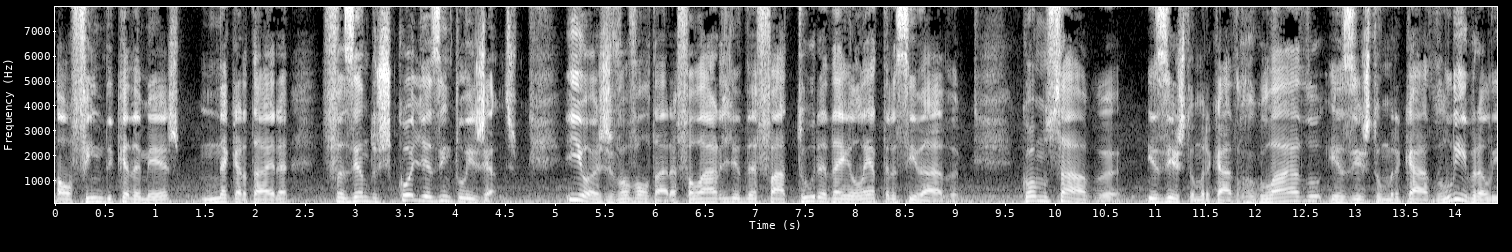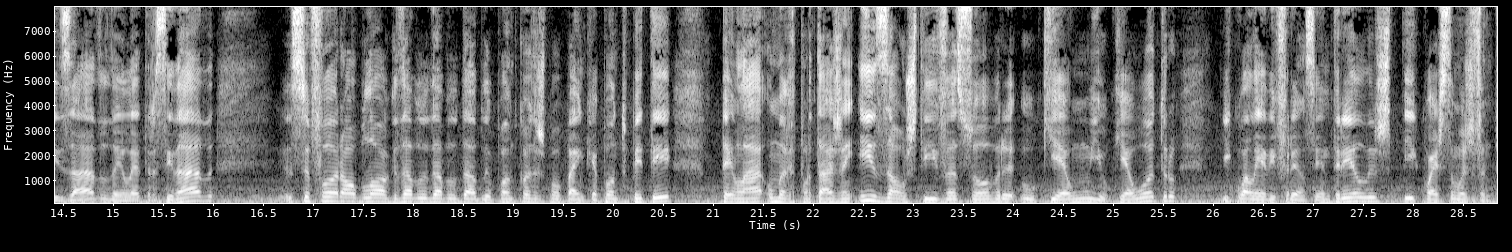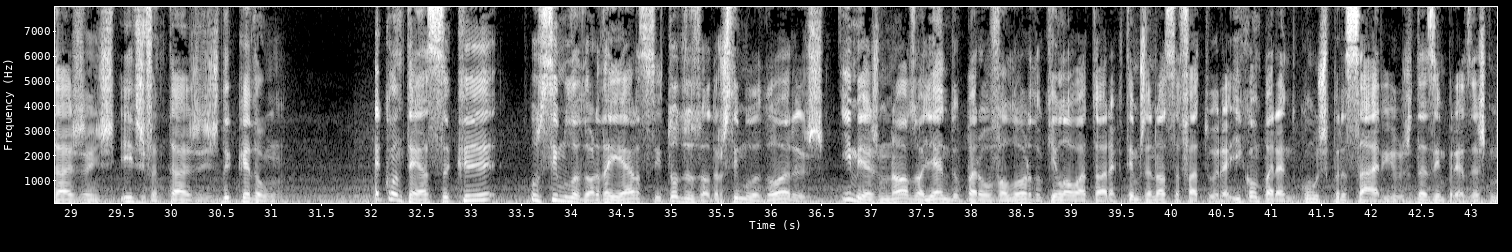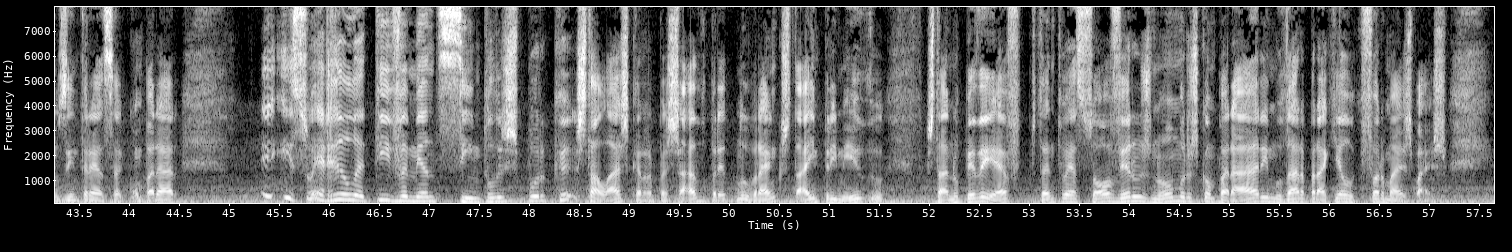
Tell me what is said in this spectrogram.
ao fim de cada mês na carteira, fazendo escolhas inteligentes. E hoje vou voltar a falar-lhe da fatura da eletricidade. Como sabe, existe um mercado regulado, existe um mercado liberalizado da eletricidade. Se for ao blog www.coisaspoupanca.pt, tem lá uma reportagem exaustiva sobre o que é um e o que é outro e qual é a diferença entre eles e quais são as vantagens e desvantagens de cada um. Acontece que o simulador da ERS e todos os outros simuladores, e mesmo nós olhando para o valor do quilowatt-hora que temos na nossa fatura e comparando com os pressários das empresas que nos interessa comparar, isso é relativamente simples porque está lá escarrapachado, preto no branco, está imprimido, está no PDF, portanto é só ver os números, comparar e mudar para aquele que for mais baixo.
